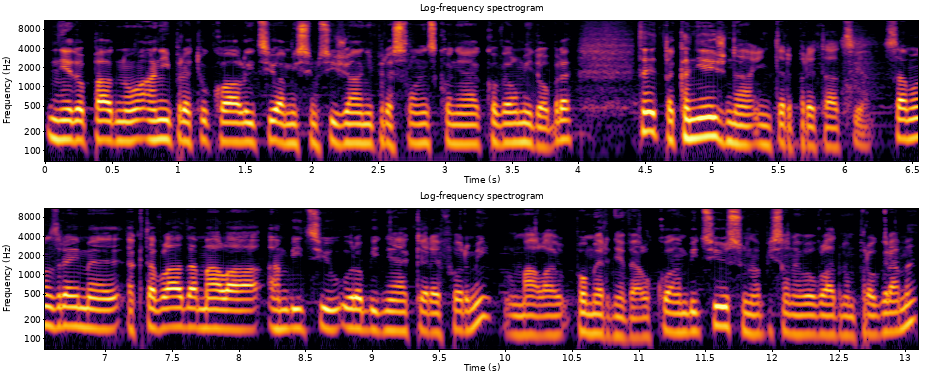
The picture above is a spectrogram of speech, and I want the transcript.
nedopadnú ani pre tú koalíciu a myslím si, že ani pre Slovensko nejako veľmi dobre. To je taká nežná interpretácia. Samozrejme, ak tá vláda mala ambíciu urobiť nejaké reformy, mala pomerne veľkú ambíciu, sú napísané vo vládnom programe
